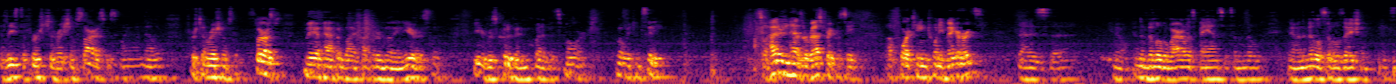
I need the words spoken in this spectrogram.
at least the first generation of stars was going on. Now, the first generation of stars may have happened by 500 million years. Universe could have been quite a bit smaller, but we can see. So hydrogen has a rest frequency of 1420 megahertz. That is, uh, you know, in the middle of the wireless bands. It's in the middle you know, in the middle of civilization, it's,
